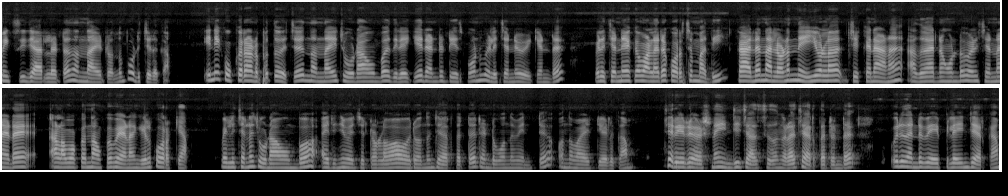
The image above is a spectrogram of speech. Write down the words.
മിക്സി ജാറിലിട്ട് നന്നായിട്ടൊന്ന് പൊടിച്ചെടുക്കാം. ഇനി കുക്കർ അടുപ്പത്ത് വെച്ച് നന്നായി ചൂടാവുമ്പോൾ ഇതിലേക്ക് രണ്ട് ടീസ്പൂൺ വെളിച്ചെണ്ണ ഒഴിക്കുന്നുണ്ട്. വെളിച്ചെണ്ണയൊക്കെ വളരെ കുറച്ച് മതി. കാരണം നല്ലോണം നെയ്യുള്ള ചിക്കനാണ്. അത് കാരണം കൊണ്ട് വെളിച്ചെണ്ണയുടെ അളവൊക്കെ നമുക്ക് വേണമെങ്കിൽ കുറയ്ക്കാം. വെളിച്ചെണ്ണ ചൂടാവുമ്പോൾ അരിഞ്ഞു വെച്ചിട്ടുള്ളവ ഓരോന്നും ചേർത്തിട്ട് രണ്ട് മൂന്ന് മിനിറ്റ് ഒന്ന് വഴറ്റിയെടുക്കാം. ചെറിയൊരു കഷ്ണം ഇഞ്ചി ചതച്ചതും കൂടെ ചേർത്തിട്ടുണ്ട്. ഒരു രണ്ട് വേപ്പിലയും ചേർക്കാം.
